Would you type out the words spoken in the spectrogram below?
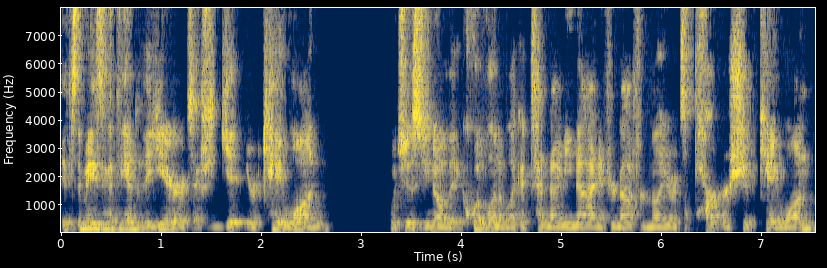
it's amazing at the end of the year to actually get your K1, which is you know the equivalent of like a 1099. If you're not familiar, it's a partnership K1,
